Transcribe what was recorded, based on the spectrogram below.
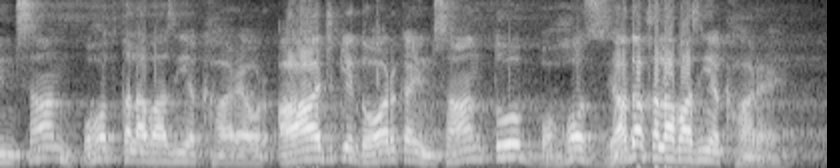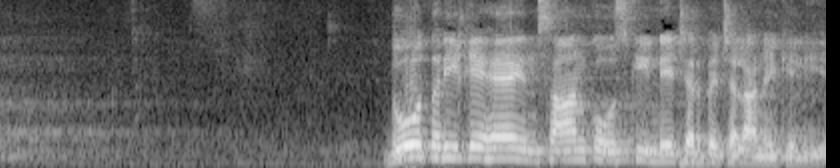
انسان بہت قلابازیاں بازیاں کھا رہا ہے اور آج کے دور کا انسان تو بہت زیادہ قلابازیاں بازیاں کھا رہا ہے دو طریقے ہیں انسان کو اس کی نیچر پہ چلانے کے لیے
